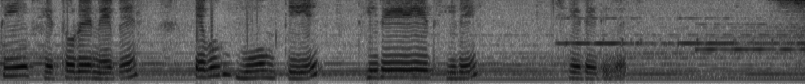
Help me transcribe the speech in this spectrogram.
দিয়ে ভেতরে নেবেন এবং মুখ দিয়ে ধীরে ধীরে ছেড়ে দিবেন। Amen.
